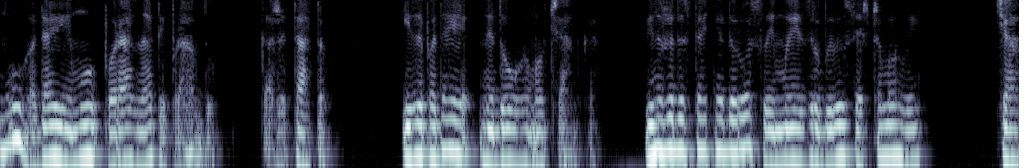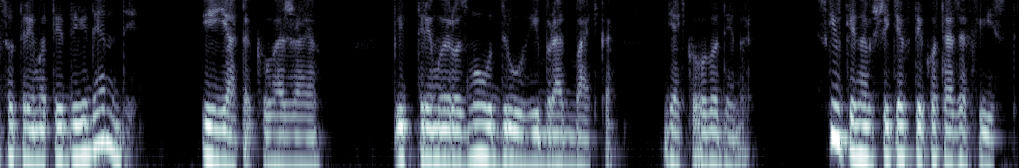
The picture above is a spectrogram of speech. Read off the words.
Ну, гадаю, йому пора знати правду, каже тато, і западає недовга мовчанка. Він уже достатньо дорослий, ми зробили все, що могли. Час отримати дивіденди. І я так вважаю, підтримує розмову другий брат батька, дядько Володимир. Скільки навчить тягти кота за хвіст,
